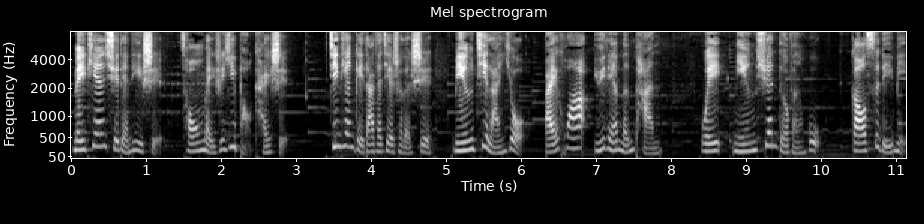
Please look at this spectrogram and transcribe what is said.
每天学点历史，从每日一宝开始。今天给大家介绍的是明季兰釉白花鱼帘纹盘，为明宣德文物，高四厘米，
